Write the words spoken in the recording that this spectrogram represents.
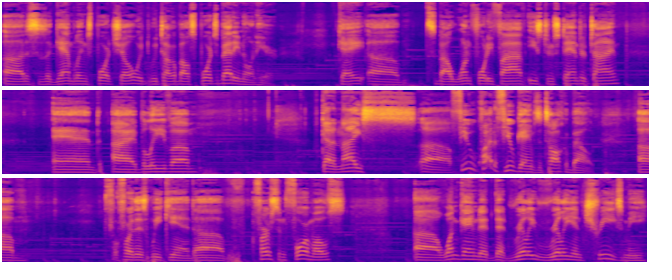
Uh, this is a gambling sports show. We, we talk about sports betting on here. Okay, uh, it's about 1:45 Eastern Standard Time, and I believe um, got a nice uh, few, quite a few games to talk about um, for, for this weekend. Uh, first and foremost, uh, one game that, that really, really intrigues me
